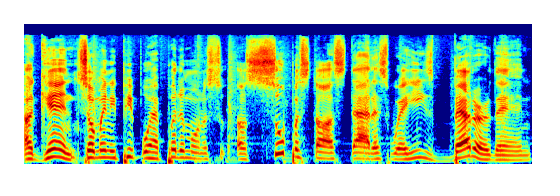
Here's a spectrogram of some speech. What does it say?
again, so many people have put him on a, a superstar status where he's better than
